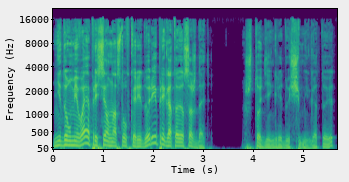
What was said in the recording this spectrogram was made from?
Недоумевая, присел на стул в коридоре и приготовился ждать. Что день грядущий мне готовит?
